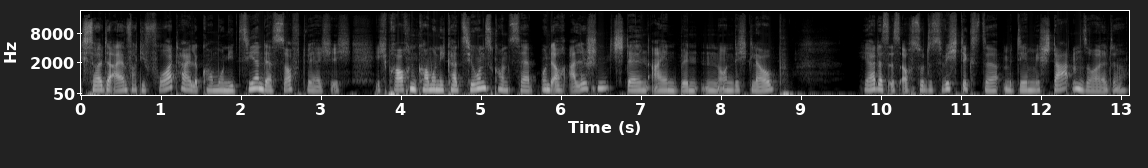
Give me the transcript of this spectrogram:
Ich sollte einfach die Vorteile kommunizieren der Software. Ich, ich, ich brauche ein Kommunikationskonzept und auch alle Schnittstellen einbinden. Und ich glaube, ja, das ist auch so das Wichtigste, mit dem ich starten sollte.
